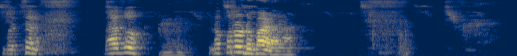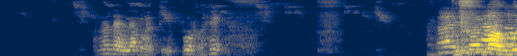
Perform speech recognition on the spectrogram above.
बरं चला. राजू. नको रडू बाळा रडायला लागला ती पोरं हे. कसं भाऊ.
